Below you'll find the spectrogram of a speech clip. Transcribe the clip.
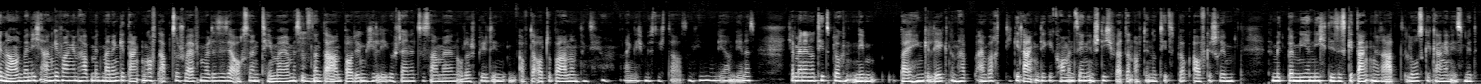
Genau, und wenn ich angefangen habe, mit meinen Gedanken oft abzuschweifen, weil das ist ja auch so ein Thema, ja, man sitzt mhm. dann da und baut irgendwelche Legosteine zusammen oder spielt ihn auf der Autobahn und denkt sich, ja, eigentlich müsste ich da und hin und ja und jenes. Ich habe mir einen Notizblock nebenbei hingelegt und habe einfach die Gedanken, die gekommen sind, in Stichwörtern auf den Notizblock aufgeschrieben, damit bei mir nicht dieses Gedankenrad losgegangen ist mit,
